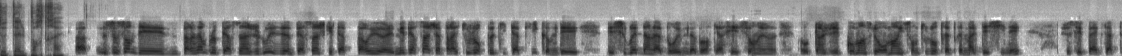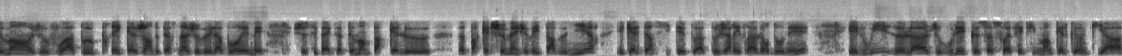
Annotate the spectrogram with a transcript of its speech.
de tels portraits? Ah, Ce sont des, par exemple, le personnage de Louis, c'est un personnage qui est apparu. Euh, mes personnages apparaissent toujours petit à petit comme des, des silhouettes dans la brume d'abord. Euh, quand je commence le roman, ils sont toujours très très mal dessinés. Je ne sais pas exactement, je vois à peu près quel genre de personnage je veux élaborer, mais je ne sais pas exactement par quel euh, par quel chemin je vais y parvenir et quelle densité peu à peu j'arriverai à leur donner. Et Louise, là, je voulais que ce soit effectivement quelqu'un qui a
